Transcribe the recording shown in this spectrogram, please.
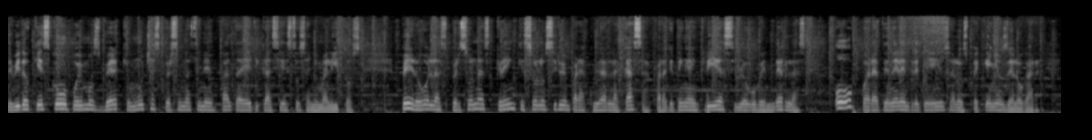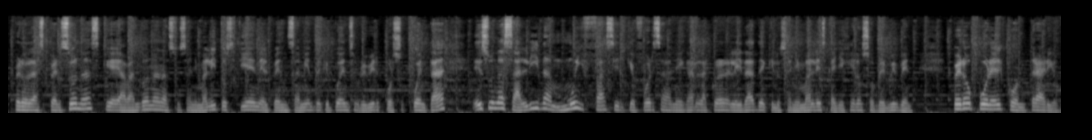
debido a que es como podemos ver que muchas personas tienen falta de ética hacia estos animalitos, pero las personas creen que solo sirven para cuidar la casa, para que tengan crías y luego venderlas, o para tener entretenidos a los pequeños del hogar. Pero las personas que abandonan a sus animalitos y tienen el pensamiento de que pueden sobrevivir por su cuenta, es una salida muy fácil que fuerza a negar la cruel realidad de que los animales callejeros sobreviven. Pero por el contrario,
